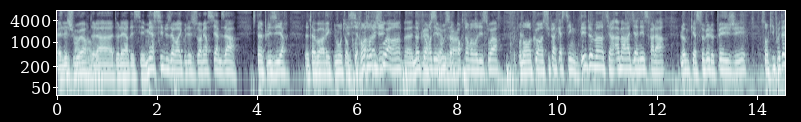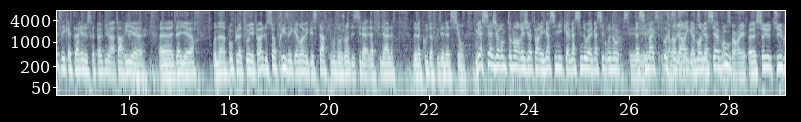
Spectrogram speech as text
les ça, joueurs de la, de la RDC. Merci de nous avoir écoutés ce soir. Merci Hamza. C'était un plaisir de t'avoir avec nous. On te retrouve vendredi partagé. soir. Hein. Bah, note le rendez-vous, c'est important vendredi soir. On aura encore un super casting dès demain. Tiens, Amara Diané sera là. L'homme qui a sauvé le PSG, sans qui peut-être les Qataris ne seraient pas venus à Paris euh, euh, d'ailleurs. On a un beau plateau et pas mal de surprises également avec des stars qui vont nous rejoindre d'ici la, la finale de la Coupe d'Afrique des Nations. Merci à Jérôme Thomas en régie à Paris. Merci Mika, merci Noël, merci Bruno, merci, Merci. Max au Merci, standard également. Merci, à vous euh, sur YouTube.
